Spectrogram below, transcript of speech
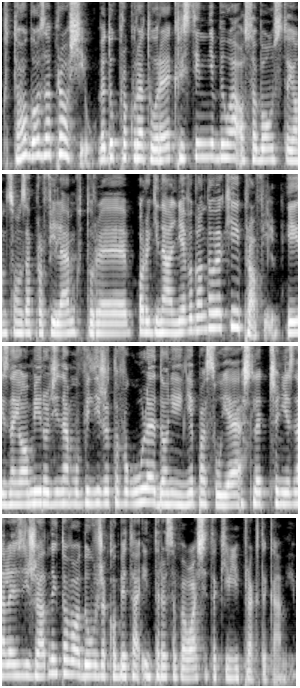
Kto go zaprosił? Według prokuratury Christine nie była osobą stojącą za profilem, który oryginalnie wyglądał jak jej profil. Jej znajomi i rodzina mówili, że to w ogóle do niej nie pasuje, a śledczy nie znaleźli żadnych dowodów, że kobieta interesowała się takimi praktykami.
